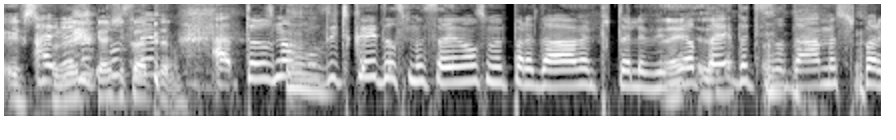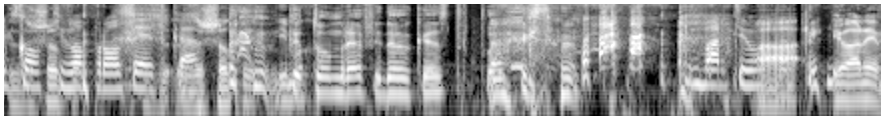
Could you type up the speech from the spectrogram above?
е, според кажеш когато... А тъжна музичка и да сме се едно сме предаване по телевизията Не, и да ти задаваме супер кофти въпроси. Е така. Защото има Като умря Фидел Кастро. Мартин. Иване,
